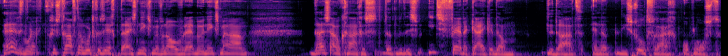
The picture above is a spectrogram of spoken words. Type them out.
hè, er wordt Gestraft. gestraft en wordt gezegd, daar is niks meer van over, daar hebben we niks meer aan. Daar zou ik graag eens, dat we dus iets verder kijken dan de daad. En dat die schuldvraag oplost.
